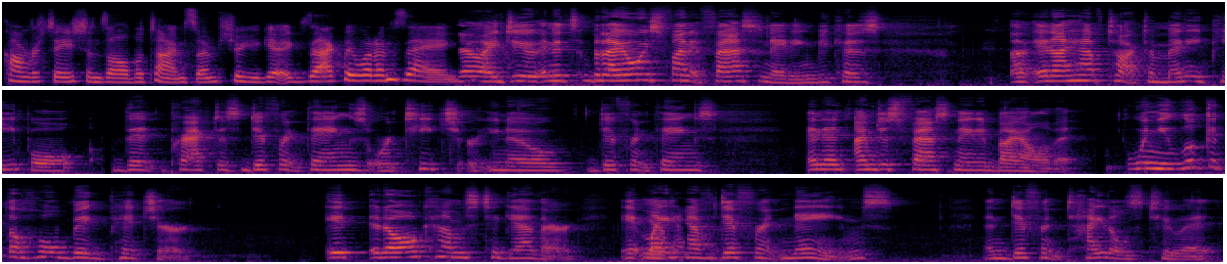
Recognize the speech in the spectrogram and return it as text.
conversations all the time. So i'm sure you get exactly what i'm saying. No i do. And it's but i always find it fascinating because uh, and i have talked to many people that practice different things or teach or you know different things. And i'm just fascinated by all of it. When you look at the whole big picture it it all comes together. It yep. might have different names and different titles to it,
